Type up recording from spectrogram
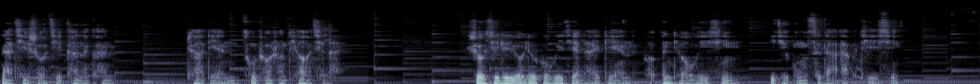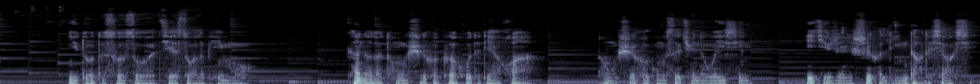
拿起手机看了看，差点从床上跳起来。手机里有六个未接来电和 N 条微信以及公司的 App 提醒。你哆哆嗦嗦解锁了屏幕，看到了同事和客户的电话，同事和公司群的微信。以及人事和领导的消息。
